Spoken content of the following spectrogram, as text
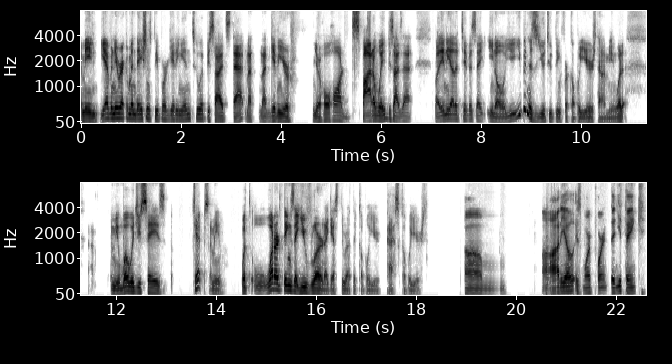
I mean, you have any recommendations people are getting into it besides that? Not not giving your your whole hard spot away besides that. But any other tidbits that you know you, you've been this YouTube thing for a couple years now. I mean, what I mean, what would you say is tips? I mean, what what are things that you've learned i guess throughout the couple year past couple years? Um audio is more important than you think.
